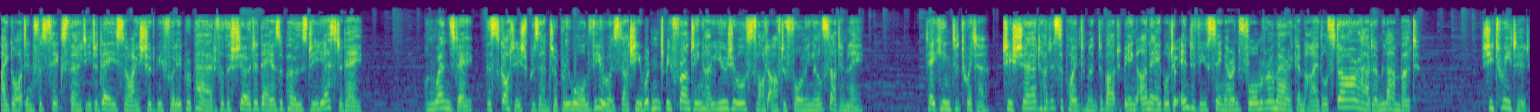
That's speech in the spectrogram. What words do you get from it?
I got in for 6.30 today so I should be fully prepared for the show today as opposed to yesterday. On Wednesday, the Scottish presenter pre-warned viewers that she wouldn't be fronting her usual slot after falling ill suddenly. Taking to Twitter, she shared her disappointment about being unable to interview singer and former American Idol star Adam Lambert. She tweeted,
